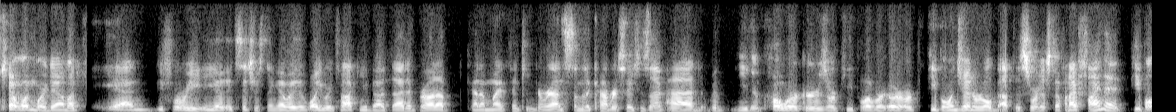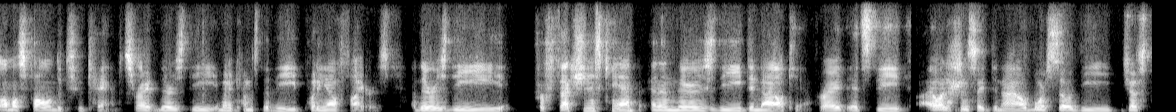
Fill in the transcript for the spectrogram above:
got one more download. Yeah, and before we, you know, it's interesting. I was, while you were talking about that, it brought up kind of my thinking around some of the conversations I've had with either coworkers or people or, or people in general about this sort of stuff. And I find that people almost fall into two camps, right? There's the when it comes to the putting out fires, there's the perfectionist camp and then there's the denial camp right it's the i shouldn't say denial more so the just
